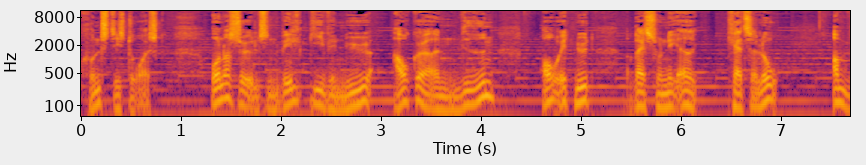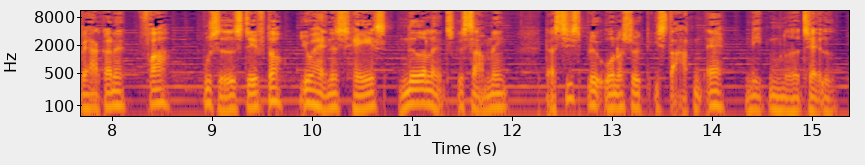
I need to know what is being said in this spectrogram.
kunsthistorisk. Undersøgelsen vil give nye afgørende viden og et nyt resoneret katalog om værkerne fra museets stifter Johannes Hages nederlandske samling, der sidst blev undersøgt i starten af 1900-tallet.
